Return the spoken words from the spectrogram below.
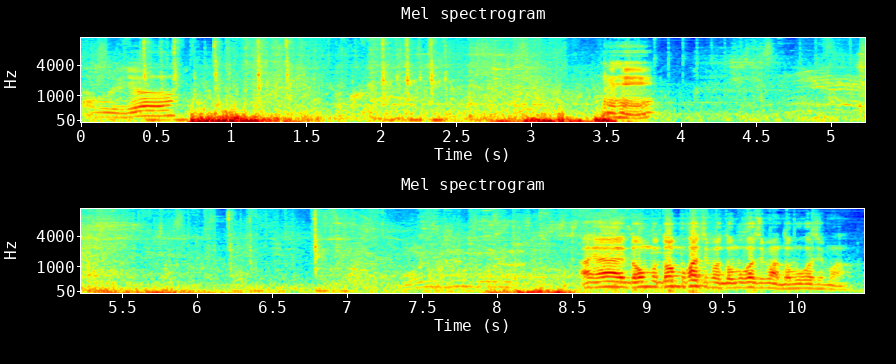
W. 네. 아야 너무 넘어가지 마 넘어가지 마 넘어가지 마.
